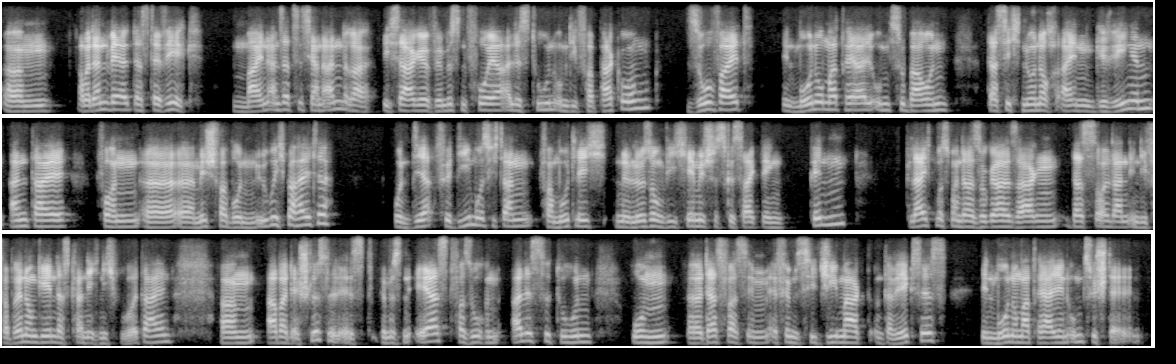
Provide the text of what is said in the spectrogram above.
Ähm, aber dann wäre das der Weg. Mein Ansatz ist ja ein anderer. Ich sage, wir müssen vorher alles tun, um die Verpackung so weit in Monomaterial umzubauen, dass ich nur noch einen geringen Anteil von äh, äh Mischverbunden übrig behalte. Und der, für die muss ich dann vermutlich eine Lösung wie chemisches Recycling finden. Vielleicht muss man da sogar sagen, das soll dann in die Verbrennung gehen, das kann ich nicht beurteilen. Ähm, aber der Schlüssel ist, wir müssen erst versuchen, alles zu tun, um äh, das, was im FMCG-Markt unterwegs ist, in Monomaterialien umzustellen.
